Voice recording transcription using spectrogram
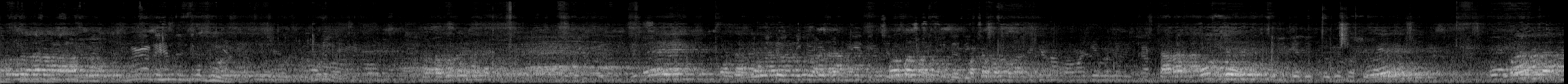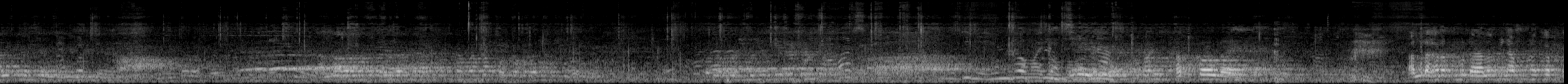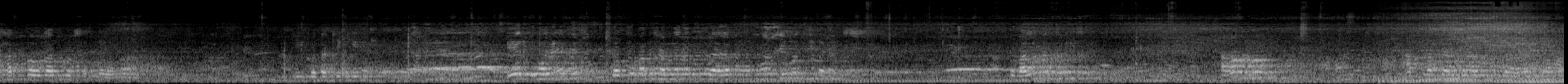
এই আল্লাহ রাব্বুল আলামিন আপনাকে আমাকে বানিয়েছে আল্লাহ রাব্বুল আলামিন আপনাকে আপনার হাত পাও দান করছেন। এই কথা ঠিক এরপরে যত মানুষ আল্লাহ রাব্বুল আলামিন তো ভালো না আমার আপনাকে আল্লাহ রাব্বুল আলামিন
